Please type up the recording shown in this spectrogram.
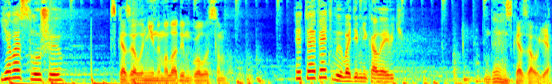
«Я вас слушаю», — сказала Нина молодым голосом. «Это опять вы, Вадим Николаевич?» «Да», — сказал я.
